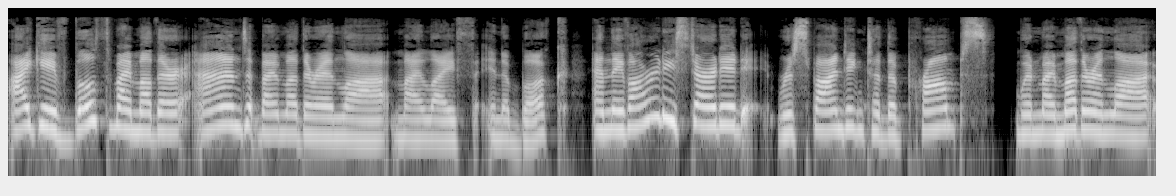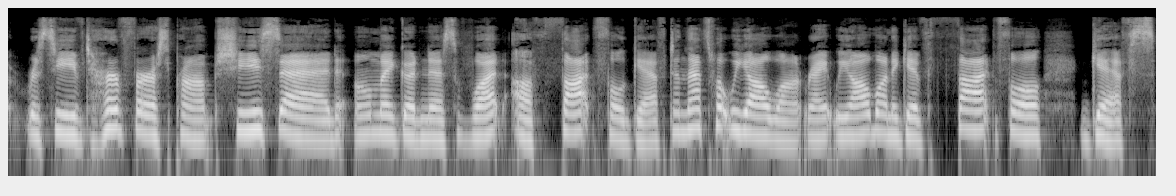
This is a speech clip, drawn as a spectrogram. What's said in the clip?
I gave both my mother and my mother in law my life in a book, and they've already started responding to the prompts when my mother in law received her first prompt, she said, Oh my goodness, what a thoughtful gift. And that's what we all want, right? We all want to give thoughtful gifts.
